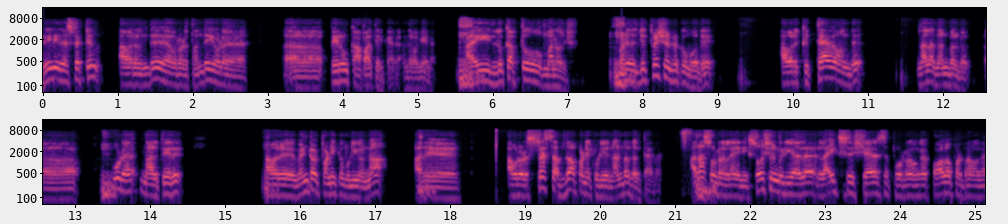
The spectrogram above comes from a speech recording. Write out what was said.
ரியலி ரெஸ்பெக்ட் அவர் வந்து அவரோட தந்தையோட பேரும் காப்பாத்திருக்காரு அந்த வகையில. I look up to Manoj but இந்த டிப்ரெஷன் இருக்கும்போது அவருக்கு தேவை வந்து நல்ல நண்பர்கள். கூட நாலு பேரு அவரு வெண்ட் அவுட் பண்ணிக்க முடியும்னா அது அவரோட ஸ்ட்ரெஸ் அப்சர்வ் பண்ணக்கூடிய நண்பர்கள் தேவை. அதான் சொல்றேன்ல இன்னைக்கு சோஷியல் மீடியால லைக்ஸ் ஷேர்ஸ் போடுறவங்க ஃபாலோ பண்றவங்க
